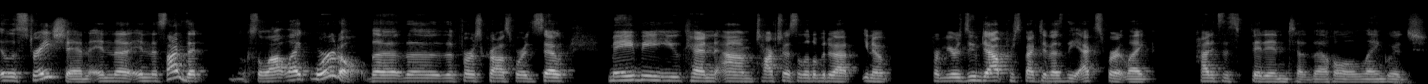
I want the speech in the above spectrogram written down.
illustration in the in the slides that looks a lot like Wordle, the the the first crossword. So maybe you can um, talk to us a little bit about you know from your zoomed out perspective as the expert, like, how does this fit into the whole language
